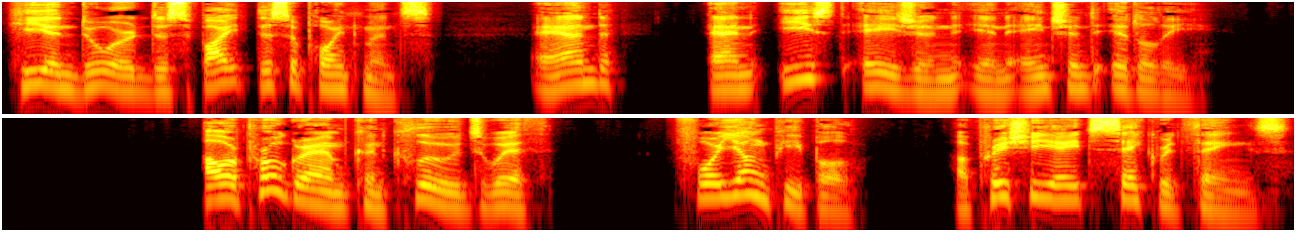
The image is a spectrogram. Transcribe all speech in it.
He endured despite disappointments. And An East Asian in Ancient Italy. Our program concludes with For young people, appreciate sacred things.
